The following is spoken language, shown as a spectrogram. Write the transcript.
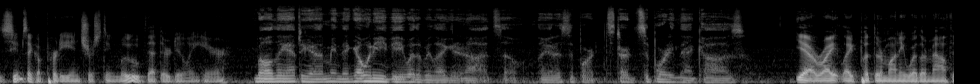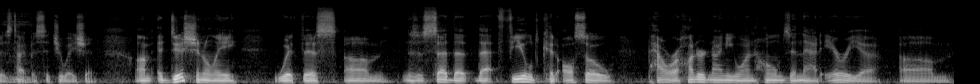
seems like a pretty interesting move that they're doing here. Well, they have to. I mean, they go in EV whether we like it or not. So they got to support start supporting that cause. Yeah, right. Like put their money where their mouth is, type mm of situation. Um, additionally, with this, um, this is said that that field could also power 191 homes in that area um,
